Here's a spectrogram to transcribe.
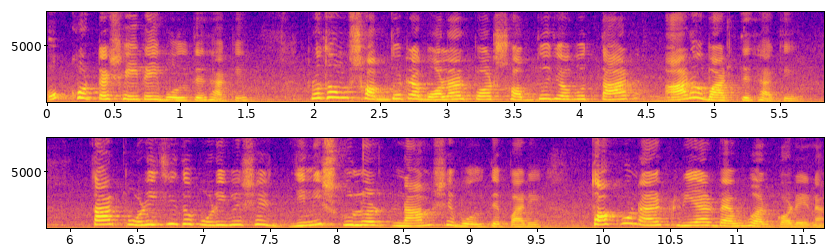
অক্ষরটা সেইটাই বলতে থাকে। প্রথম শব্দটা বলার পর শব্দ জগৎ তার আরও বাড়তে থাকে। তার পরিচিত পরিবেশের জিনিসগুলোর নাম সে বলতে পারে। তখন আর ক্রিয়ার ব্যবহার করে না।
